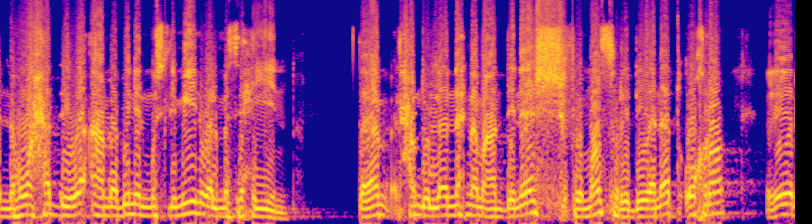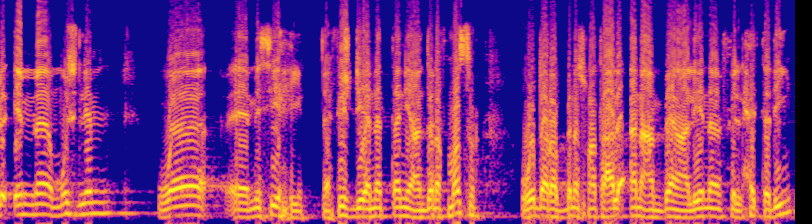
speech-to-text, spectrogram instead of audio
إن هو حد يوقع ما بين المسلمين والمسيحيين. تمام؟ الحمد لله إن إحنا ما عندناش في مصر ديانات أخرى غير إما مسلم ومسيحي مفيش ديانات تانية عندنا في مصر وده ربنا سبحانه وتعالى أنعم بها علينا في الحتة دي.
